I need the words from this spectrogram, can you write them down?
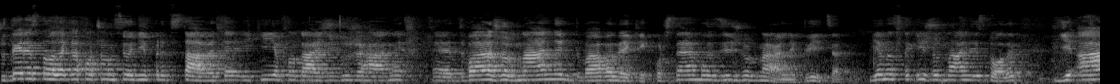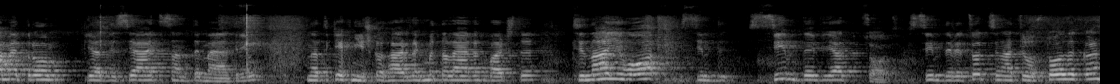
Чотири столика хочу вам сьогодні представити, які є в продажі дуже гарні. Е, Два журнальних, два великих. Почнемо зі журнальних. Дивіться, є в нас такий журнальний столик діаметром 50 см. На таких ніжках гарних металевих, бачите. Ціна його 7900. 7900 ціна цього столика.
